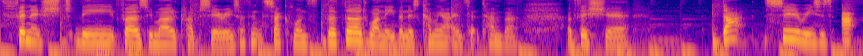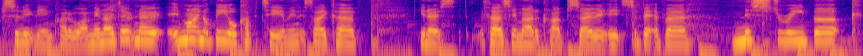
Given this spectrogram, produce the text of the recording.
finished the Thursday Murder Club series. I think the second one's the third one even is coming out in September of this year. That series is absolutely incredible. I mean, I don't know, it might not be your cup of tea. I mean, it's like a, you know, it's Thursday Murder Club, so it's a bit of a mystery book.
